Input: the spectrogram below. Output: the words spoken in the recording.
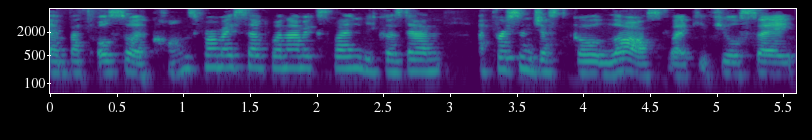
uh, but also a cons for myself when i'm explaining because then a person just go lost like if you'll say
